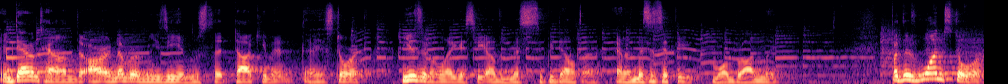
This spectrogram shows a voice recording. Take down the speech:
In downtown, there are a number of museums that document the historic musical legacy of the Mississippi Delta and of Mississippi more broadly. But there's one store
